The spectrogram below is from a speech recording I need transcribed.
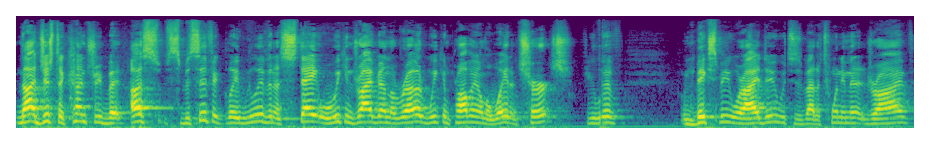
not just a country, but us specifically, we live in a state where we can drive down the road. We can probably on the way to church. If you live in Bixby, where I do, which is about a 20 minute drive,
